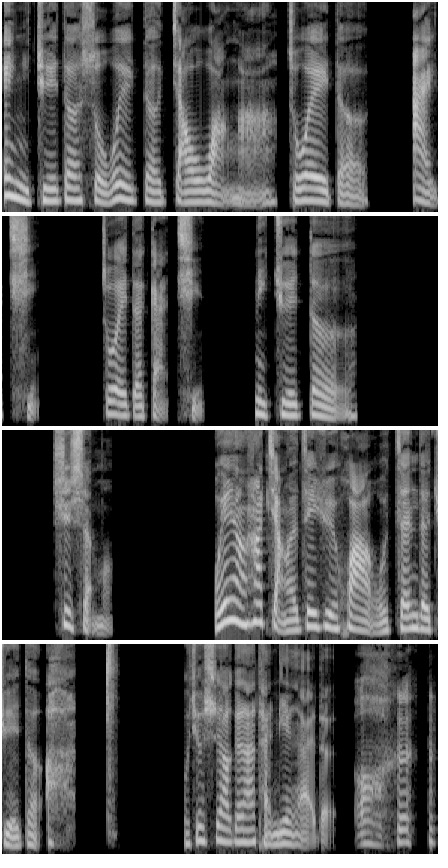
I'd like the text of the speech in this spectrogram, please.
哎，你觉得所谓的交往啊，所谓的爱情，所谓的感情，你觉得是什么？”我跟你讲，他讲了这句话，我真的觉得啊，我就是要跟他谈恋爱的哦。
